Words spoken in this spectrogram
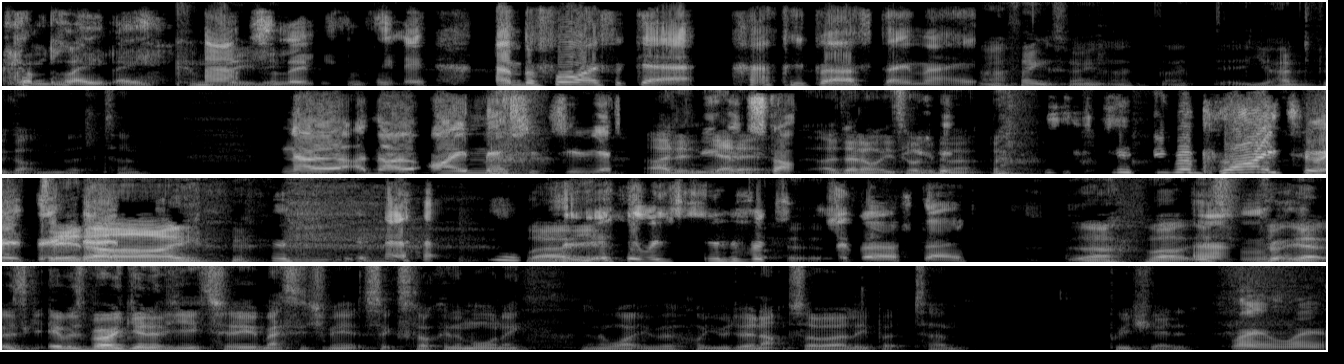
Completely. Completely. Absolutely, completely. And before I forget, happy birthday, mate. Oh, thanks, mate. I, I, you had forgotten, but um, No, uh, no, I messaged you yesterday. I didn't You get didn't it. stop. I don't know what you're talking about. You replied to it, Did dickhead. I? well, you, it was you for my birthday. uh, well, it's, Um, yeah, it was. It was very good of you to message me at six o'clock in the morning. I don't know what you were what you were doing up so early, but um, appreciated. Wait, wait.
